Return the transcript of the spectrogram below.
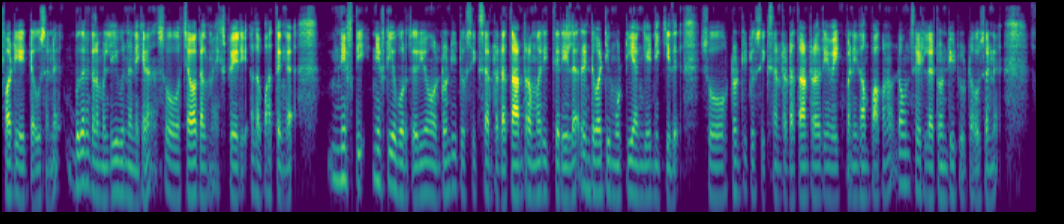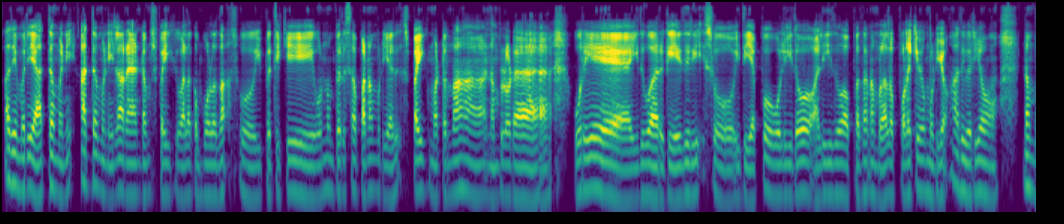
ஃபார்ட்டி எயிட் தௌசண்ட் புதன்கிழமை லீவுன்னு நினைக்கிறேன். ஸோ செவ்வாய்க்கிழமை எக்ஸ்பைரி அதை பார்த்துங்க நிஃப்டி நிஃப்டியை பொறுத்த வரையும் டுவெண்ட்டி டூ சிக்ஸ் ஹண்ட்ரடை தாண்டுற மாதிரி தெரியல. ரெண்டு வாட்டி முட்டி அங்கேயே நிற்கிது ஸோ டுவெண்ட்டி டூ சிக்ஸ் ஹண்ட்ரடை தாண்டுற வரையும் வெயிட் பண்ணி தான் பார்க்கணும். டவுன் சைடில் டுவெண்ட்டி டூ தௌசண்ட் அதே மாதிரி அத்தமணி அத்தமணிலாம் ரேண்டம் ஸ்பைக் வழக்கம் போல தான் ஸோ இப்போதைக்கு ஒன்றும் பெருசாக பண்ண முடியாது. ஸ்பைக் மட்டும்தான் நம்மளோட ஒரே இதுவாக இருக்குது எதிரி. ஸோ இது எப்போ ஒழியுதோ அழியுதோ அப்போ தான் நம்மளால் பிழைக்கவே முடியும். அது வரையும் நம்ம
